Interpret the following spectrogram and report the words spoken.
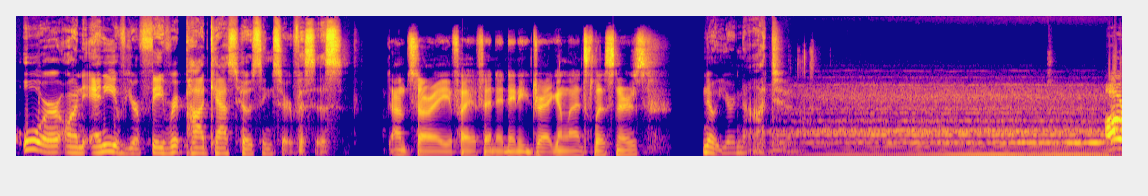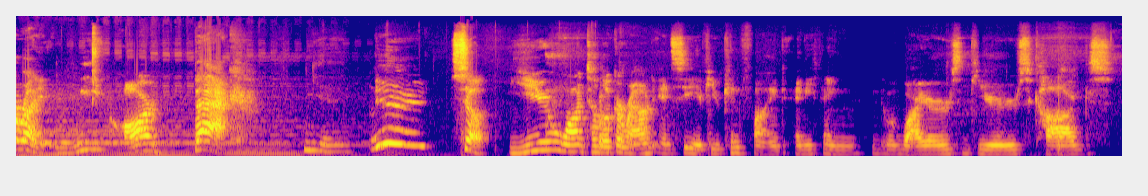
or on any of your favorite podcast hosting services. I'm sorry if I offended any Dragonlance listeners. No, you're not. All right, we are back. Yay. Yay. So, you want to look around and see if you can find anything wires, gears, cogs.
